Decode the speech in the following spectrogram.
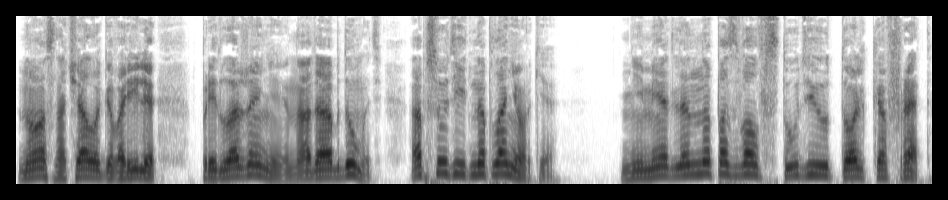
Но сначала говорили, предложение надо обдумать, обсудить на планерке. Немедленно позвал в студию только Фред.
